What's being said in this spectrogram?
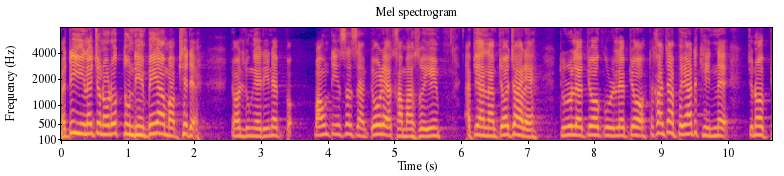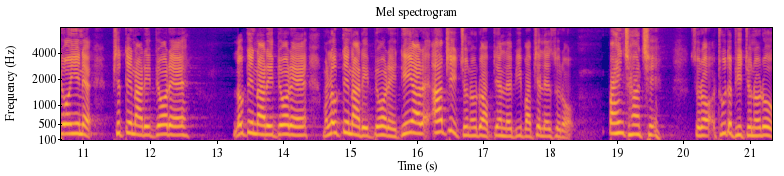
မတည်ရင်လည်းကျွန်တော်တို့တွင်တင်ပေးရမှာဖြစ်တယ်ကျွန်တော်လူငယ်တွေနဲ့ပေါင်းတင်ဆက်ဆံပြောတဲ့အခါမှာဆိုရင်အပြန်အလှန်ပြောကြတယ် သူတို့လည်းပြောကိုယ်လည်းပြောတခါကျဘုရားသခင်နဲ့ကျွန်တော်ပြောရင်းနဲ့ဖြစ်တင်တာတွေပြောတယ်လှုပ်တင်တာတွေပြောတယ်မလှုပ်တင်တာတွေပြောတယ်ဒီရအားဖြင့်ကျွန်တော်တို့ကပြန်လဲပြီးပါဖြစ်လဲဆိုတော့ပိုင်းခြားခြင်းဆိုတော့အထူးသဖြင့်ကျွန်တော်တို့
